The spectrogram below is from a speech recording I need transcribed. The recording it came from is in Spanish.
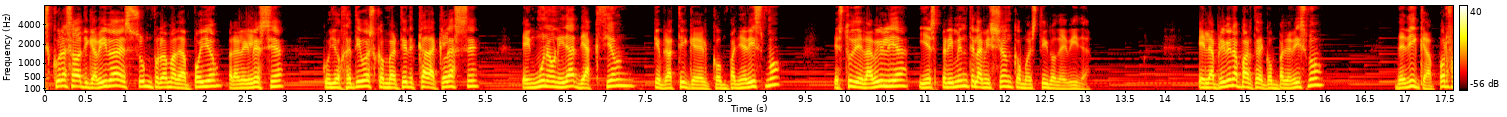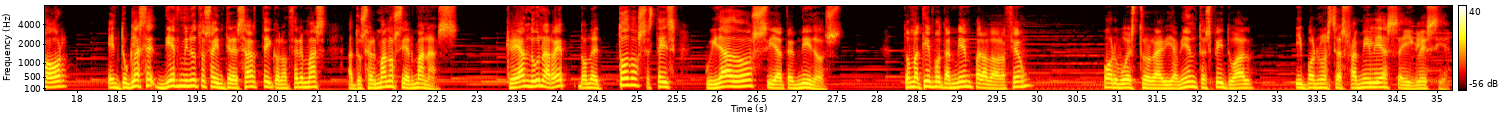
Escuela Sabática Viva es un programa de apoyo para la Iglesia cuyo objetivo es convertir cada clase en una unidad de acción que practique el compañerismo, estudie la Biblia y experimente la misión como estilo de vida. En la primera parte del compañerismo, dedica, por favor, en tu clase 10 minutos a interesarte y conocer más a tus hermanos y hermanas, creando una red donde todos estéis cuidados y atendidos. Toma tiempo también para la oración, por vuestro radiamiento espiritual y por nuestras familias e iglesia.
